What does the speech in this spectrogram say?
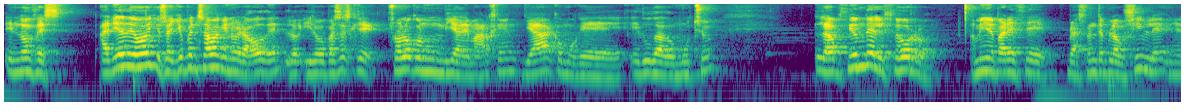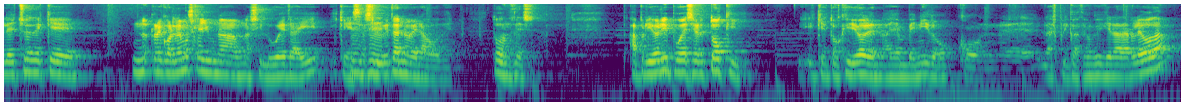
Entonces, a día de hoy, o sea, yo pensaba que no era Oden, lo- y lo que pasa es que solo con un día de margen, ya como que he dudado mucho. La opción del zorro, a mí me parece bastante plausible en el hecho de que. no- recordemos que hay una, una silueta ahí y que esa silueta no era Oden. Entonces, a priori puede ser Toki y que Toki y Oden hayan venido con eh, la explicación que quiera darle Oda.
